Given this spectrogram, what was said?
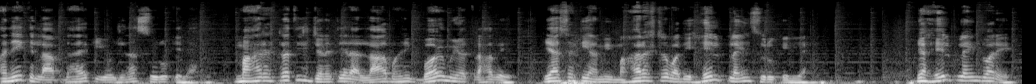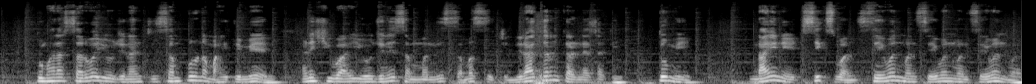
अनेक लाभदायक योजना सुरू केल्या आहेत. महाराष्ट्रातील जनतेला लाभ आणि बळ मिळत राहावे यासाठी आम्ही महाराष्ट्रवादी हेल्पलाईन सुरू केली आहे. या हेल्पलाईनद्वारे तुम्हाला सर्व योजनांची संपूर्ण माहिती मिळेल आणि शिवाय योजनेसंबंधित समस्येचे निराकरण करण्यासाठी तुम्ही nine eight six one seven one seven one seven one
